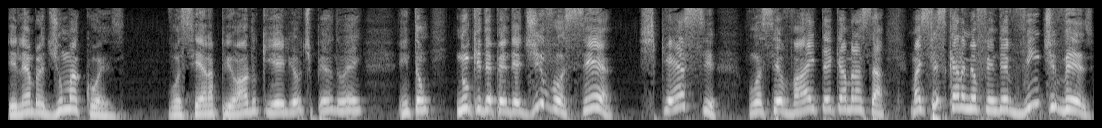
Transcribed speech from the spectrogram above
e lembra de uma coisa: você era pior do que ele e eu te perdoei. Então, no que depender de você, esquece, você vai ter que abraçar. Mas se esse cara me ofender 20 vezes,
